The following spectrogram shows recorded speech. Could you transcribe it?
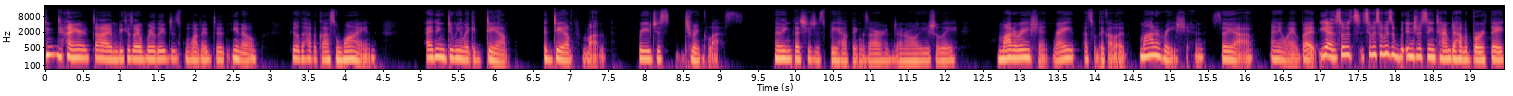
entire time because I really just wanted to, you know, be able to have a glass of wine. I think doing like a damp, a damp month where you just drink less. I think that should just be how things are in general, usually. Moderation, right? That's what they call it. Moderation. So yeah, anyway but yeah so it's so it's always an interesting time to have a birthday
